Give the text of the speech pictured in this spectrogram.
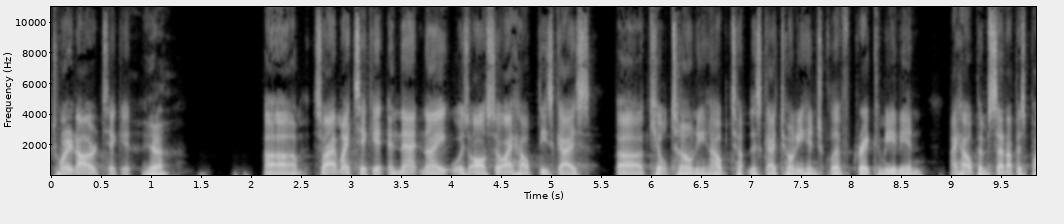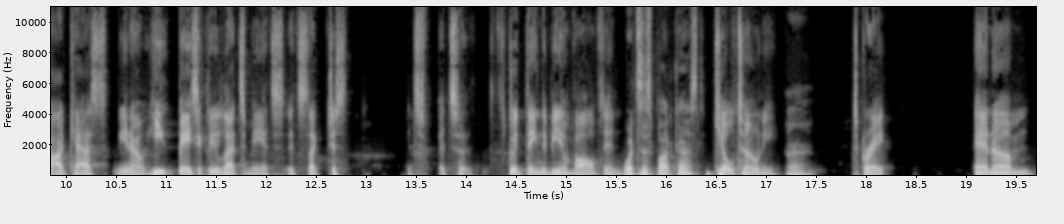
twenty dollar ticket. Yeah. Um, so I had my ticket, and that night was also I helped these guys uh, kill Tony. I helped t- this guy Tony Hinchcliffe, great comedian. I help him set up his podcast. You know, he basically lets me. It's it's like just it's it's a good thing to be involved in. What's this podcast? Kill Tony. All right. It's great. And um,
